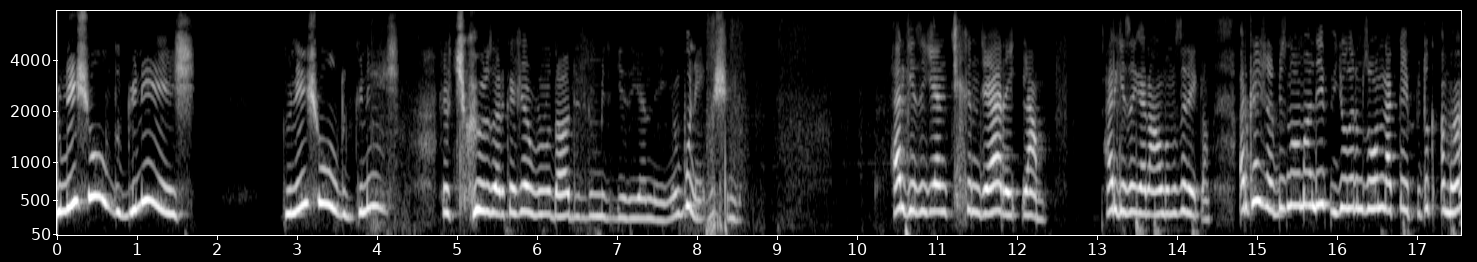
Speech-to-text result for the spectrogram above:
Güneş oldu güneş. Güneş oldu güneş. Şöyle çıkıyoruz arkadaşlar. Bunu daha düzgün bir gezegen deneyelim. Bu neymiş şimdi? Her gezegen çıkınca reklam. Her gezegen aldığımızda reklam. Arkadaşlar biz normalde hep videolarımızı 10 dakika yapıyorduk ama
